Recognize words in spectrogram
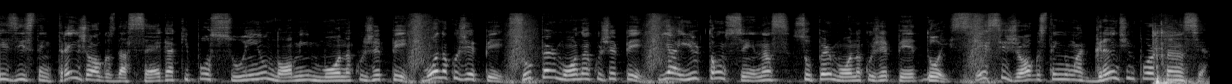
Existem três jogos da SEGA que possuem o nome Monaco GP. Monaco GP, Super Monaco GP e Ayrton Senna's Super Monaco GP 2. Esses jogos têm uma grande importância,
